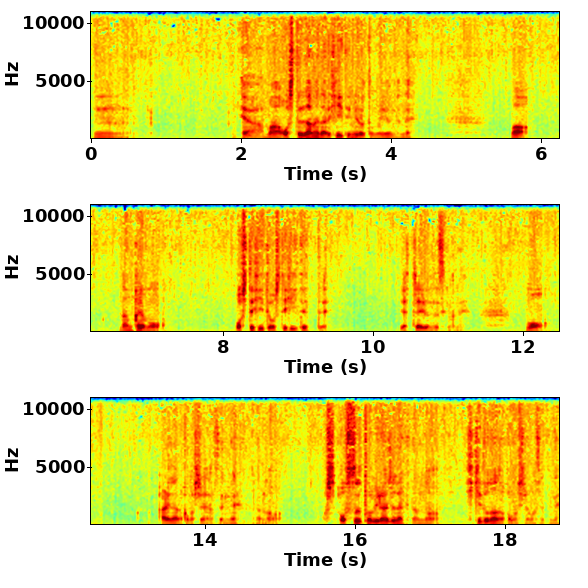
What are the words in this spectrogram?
うん。いや、まあ、押してダメなら引いてみろとも言うんでね。まあ、何回も、押して引いて押して引いてってやっちゃいるんですけどね。もう、あれなのかもしれませんね。あの、押す扉じゃなくてあの、引き戸なのかもしれませんね。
